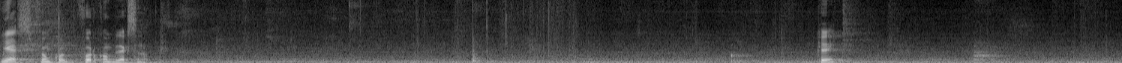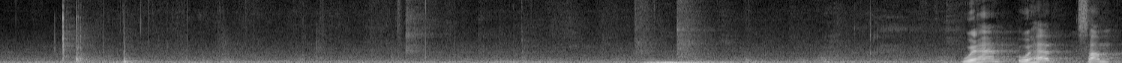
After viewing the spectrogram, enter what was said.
Yes, from for complex number. Okay? We have, we have some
